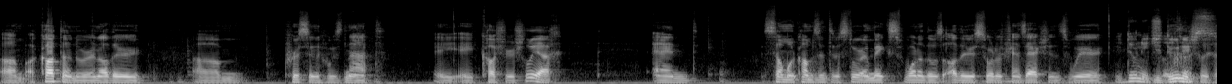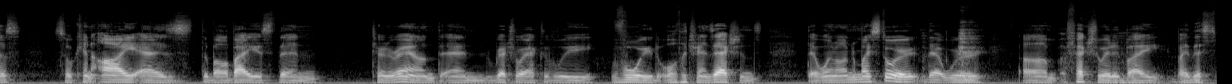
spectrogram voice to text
um, a katan or another um, person who's not a, a kosher shliach, and someone comes into the store and makes one of those other sort of transactions where You do need you do need shlichus. shlichus. So can I, as the balabayas, then turn around and retroactively void all the transactions that went on in my store that were um, effectuated by by this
